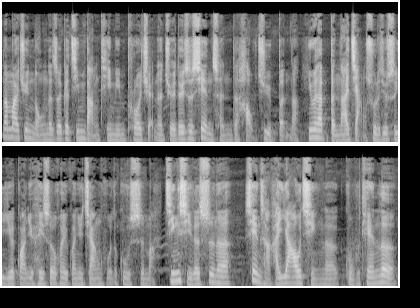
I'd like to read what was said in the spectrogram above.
那麦浚龙的这个金榜题名 project 呢，绝对是现成的好剧本呢，因为它本来讲述的就是一个关于黑社会、关于江湖的故事嘛。惊喜的是呢，现场还邀请了古天乐、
